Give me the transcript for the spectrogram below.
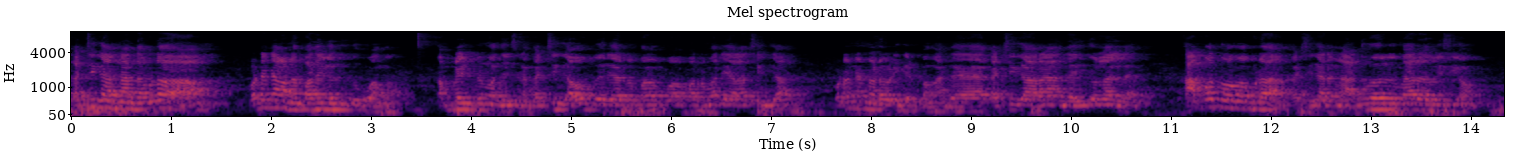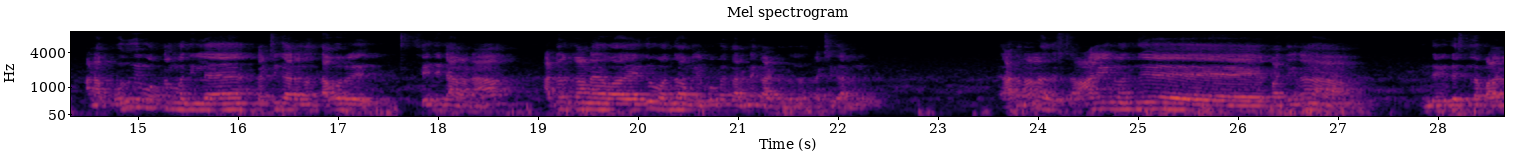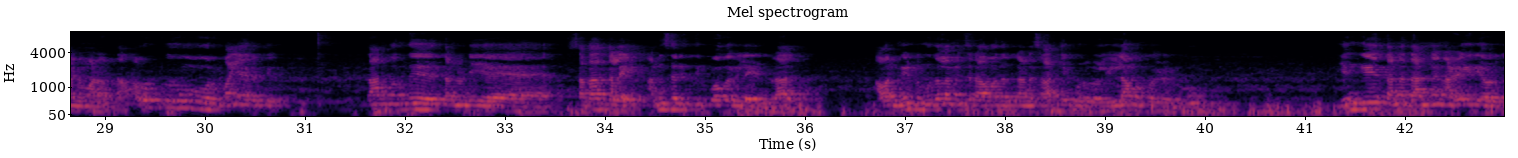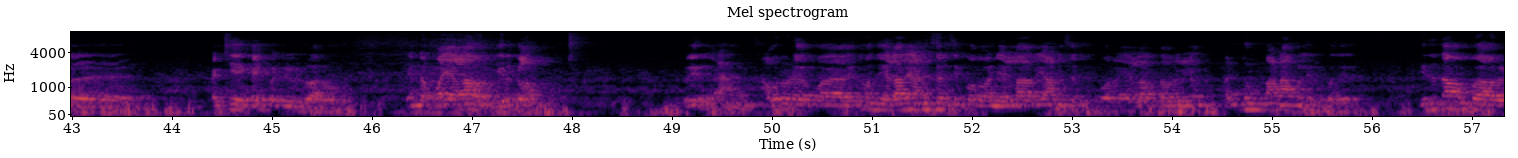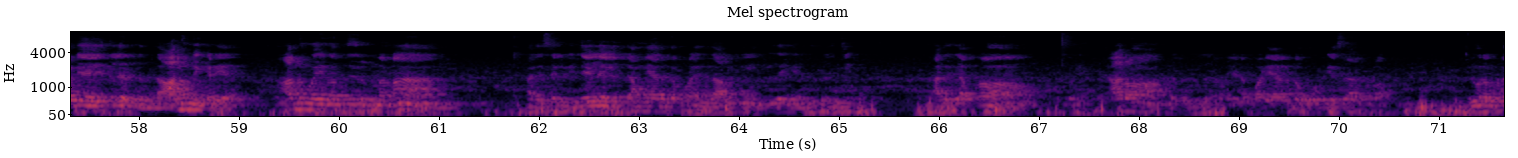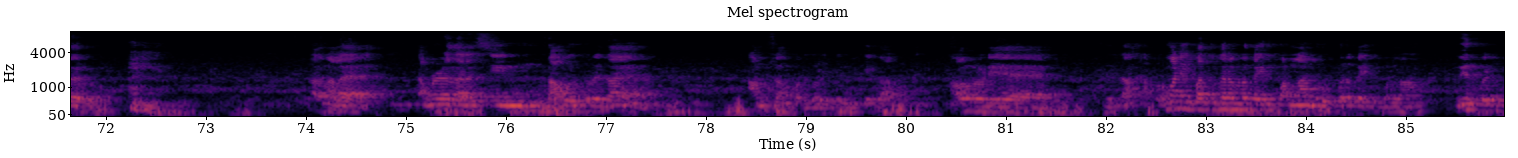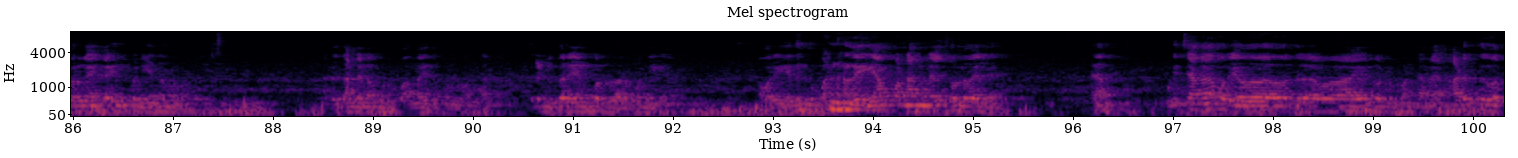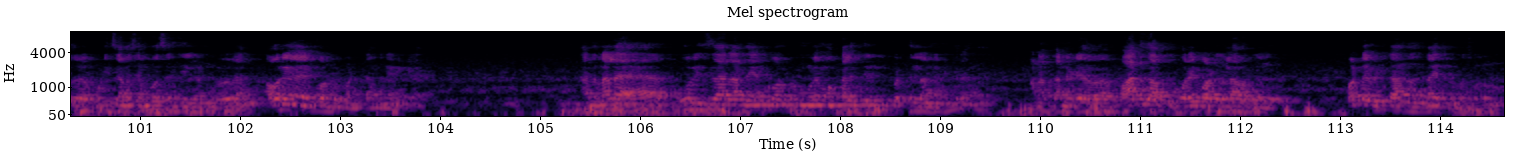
கட்சிக்காரனாக இருந்தால் கூட உடனே அவனை பதவியிலேருந்து தூக்குவாங்க. கம்ப்ளைண்ட்டுன்னு வந்துச்சுன்னா கட்சிக்கு அவப்பேர் பண்ணுற மாதிரி யாராவது செஞ்சால் உடனே நடவடிக்கை எடுப்பாங்க. அந்த கட்சிக்காரன் அந்த இதெல்லாம் இல்லை. காப்பாற்றுவாங்க கூட. கட்சிக்காரங்களை அது ஒரு வேற விஷயம். ஆனால் பொது மக்கள் மத்தியில் கட்சிக்காரங்க தவறு செஞ்சுட்டாங்கன்னா அதற்கான இது வந்து அவங்க எப்பவுமே கருணை காட்டுறதில்ல கட்சிக்காரங்களுக்கு. அதனால் அது ஸ்டாலின் வந்து பார்த்தீங்கன்னா இந்த விதத்தில் பலவீனமானவர் தான். அவருக்கும் ஒரு பயம் இருக்குது தான் வந்து தன்னுடைய சகாக்களை அனுசரித்து போகவில்லை என்றால் அவர் மீண்டும் முதலமைச்சர் ஆவதற்கான சாத்தியக்கூறுகள் இல்லாமல் போய்விடும் எங்கே தனது அண்ணன் அழகிரி அவர்கள் கட்சியை கைப்பற்றி விடுவாரோ என்ற பயம்லாம் அவருக்கு இருக்கலாம். புரியுதுங்களா? அவருடைய ப- இது வந்து எல்லாரையும் அனுசரித்து போக வேண்டிய எல்லாரையும் அனுசரித்து போகிற எல்லா தவறுகளும் கண்டும் காணாமல் இருப்பது இதுதான் இப்போ அவருடைய இதில் இருக்குது இந்த ஆளுமை கிடையாது. ஆளுமை வந்து இருக்கணும்னா அது செல்வி ஜெயலலிதா அம்மையாருக்கு அப்புறம் எந்த ஆளுமே இல்லை எனக்கு தெரிஞ்சு அதுக்கப்புறம் யாரும் அந்த எடப்பாடியாக இருக்கட்டும் ஓபிஎஸ்ஸாக இருக்கட்டும் இவரை கூட இருக்கும் அதனால் தமிழக அரசின் காவல்துறை தான் ஆம்ஸ்டாங் படுகொலைக்கு முக்கிய காரணம். அவர்களுடைய இதுதான். அப்புறமா நீங்கள் பத்து பேரை கூட கைது பண்ணலாம் நூறு பேரை கைது பண்ணலாம். உயிர் போயிட்டு பிறகு கைது பண்ணி என்ன பண்ண முடியும்? அது தண்டனை கொடுப்பாங்க இது பண்ணுவாங்க. ரெண்டு பேரும் என்கவுண்டர் வேறு பண்ணிங்க அவரை எதுக்கு பண்ணாங்க ஏன் பண்ணாங்கன்னே சொல்லவே இல்லை. பிடிச்சாங்க ஒரு ஒருத்தர் என்கவுண்டர் பண்ணிட்டாங்க. அடுத்து ஒருத்தரை பிடிச்சாங்க செம்போ செஞ்சில்ன்றவரை அவரையும் என்கவுண்டர் பண்ணிட்டாங்கன்னு நினைக்கிறேன். அதனால் போலீஸார் அந்த என்கவுண்டர் மூலம் மக்களை திருப்திப்படுத்தலாம்னு நினைக்கிறாங்க. ஆனால் தன்னுடைய பாதுகாப்பு குறைபாடுகளை அவர்கள் கோட்டை விட்டாங்கன்னு தான் இதை நம்ம சொல்லணும்.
